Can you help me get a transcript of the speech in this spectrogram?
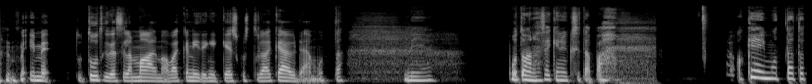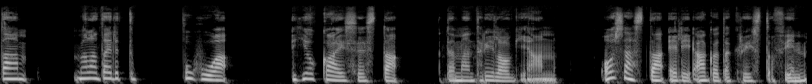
ei me tutkita sillä maailmaa, vaikka niidenkin keskustelua käydään, mutta... Niin. mutta onhan sekin yksi tapa. Okei, mutta tota, me ollaan taidettu puhua jokaisesta tämän trilogian osasta, eli Agota Kristofin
